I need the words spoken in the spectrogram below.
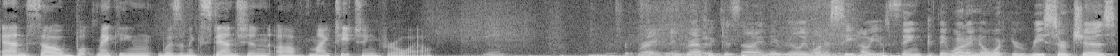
And so bookmaking was an extension of my teaching for a while. Yeah. Right. In graphic design, they really want to see how you think. They want to mm-hmm. know what your research is.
